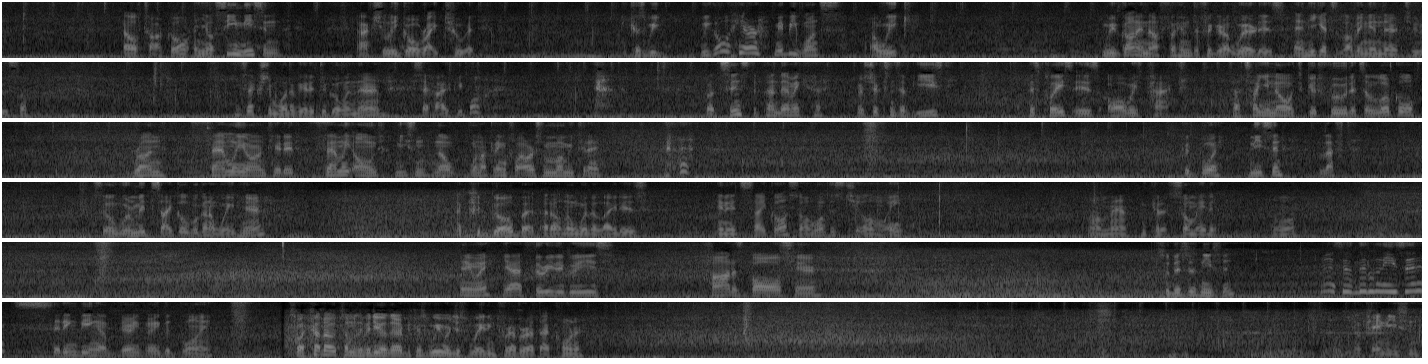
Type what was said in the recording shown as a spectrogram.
El Taco and you'll see Niesen actually go right to it because we we go here maybe once a week we've gone enough for him to figure out where it is and he gets loving in there too so he's actually motivated to go in there and say hi to people but since the pandemic restrictions have eased this place is always packed that's how you know it's good food it's a local run family oriented, family owned. Niesen, no, we're not getting flowers from mommy today. Good boy. Niesen, left. So we're mid-cycle. We're gonna wait here. I could go, but I don't know where the light is in its cycle. So we'll just chill and wait. Oh man, we could have so made it. Oh well. anyway yeah 30 degrees hot as balls here. So this is Niesen. This is little Niesen sitting being a very, very good boy. So I cut out some of the video there because we were just waiting forever at that corner. Okay, Niesen,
